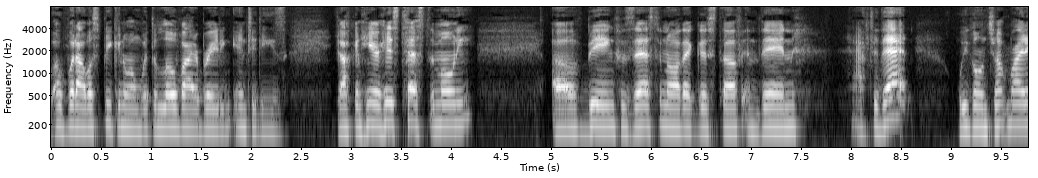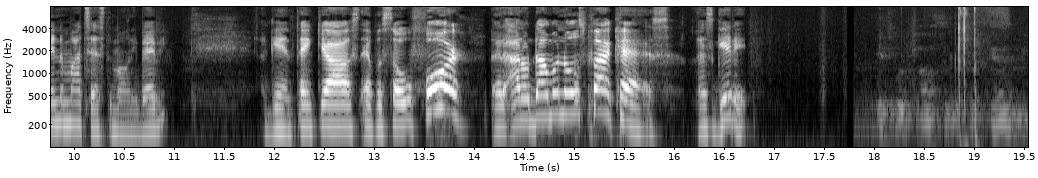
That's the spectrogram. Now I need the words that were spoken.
of what I was speaking on with the low vibrating entities. Y'all can hear his testimony of being possessed and all that good stuff, and then after that, we gonna jump right into my testimony, baby. Again, thank y'all. It's episode four of the I Know Damo Knows podcast. Let's get it. It's what Foster was telling me.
